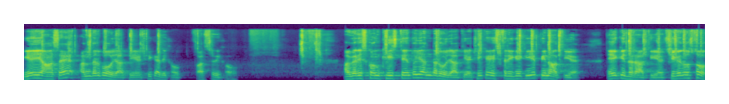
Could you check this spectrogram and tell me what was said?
ये यहाँ से अंदर को हो जाती है, ठीक है? दिखाओ पास से दिखाओ। अगर इसको हम खींचते हैं तो ये अंदर हो जाती है, ठीक है? इस तरीके की ये पिन आती है। एक इधर आती है, ठीक है दोस्तों?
